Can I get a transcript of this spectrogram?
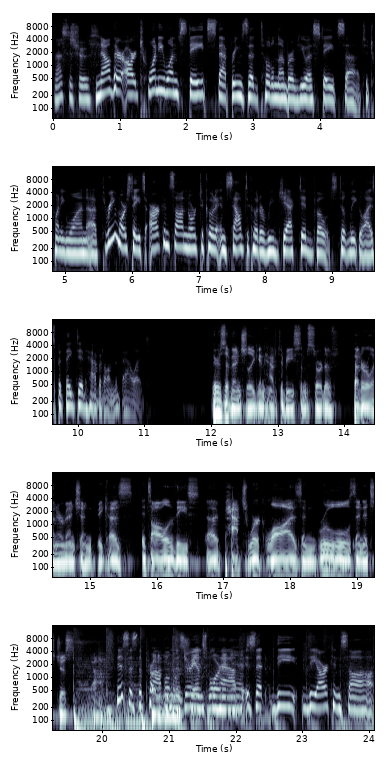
that's the truth. Now there are 21 states. That brings the total number of U.S. states uh, to 21. Uh, three more states, Arkansas, North Dakota, and South Dakota, rejected votes to legalize, but they did have it on the ballot. There's eventually going to have to be some sort of federal intervention because it's all of these uh, patchwork laws and rules, and it's just yeah. This is the problem But- Missourians will have it. is that the the Arkansas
